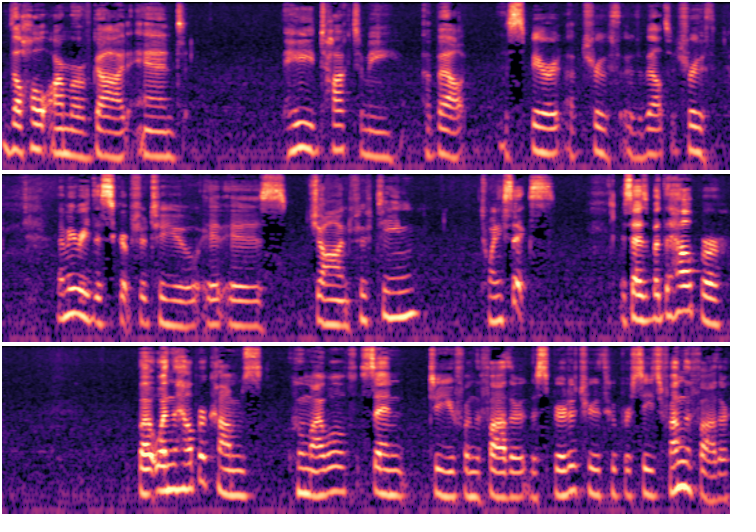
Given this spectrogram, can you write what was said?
the whole armor of God, and He talked to me about the spirit of truth or the belt of truth. Let me read this scripture to you. It is John 15 26. It says, But the Helper, but when the Helper comes, whom I will send to you from the Father, the Spirit of truth who proceeds from the Father,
